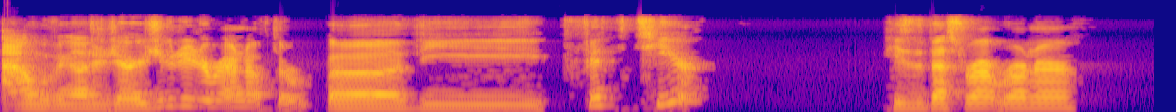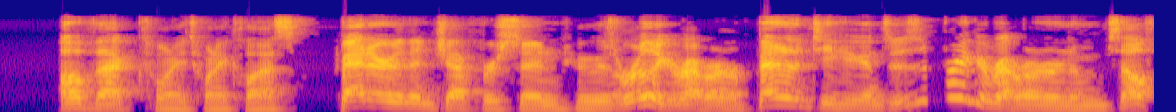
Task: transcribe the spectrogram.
Now moving on to Jerry Jeudy to round off the uh, the fifth tier. He's the best route runner of that 2020 class. Better than Jefferson, who is a really good route runner. Better than Tee Higgins, who's a pretty good route runner himself.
